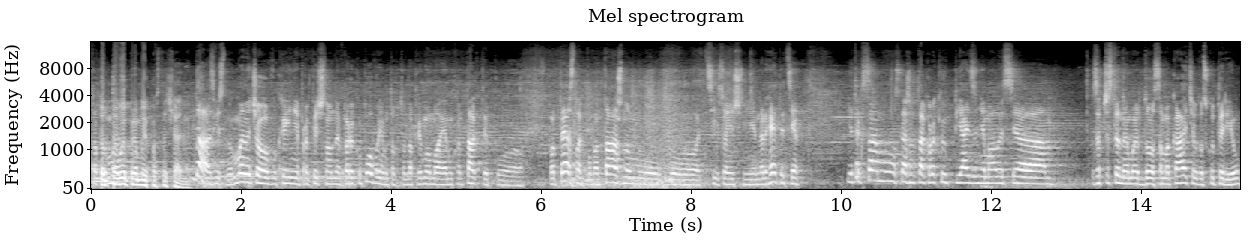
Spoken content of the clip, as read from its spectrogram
Тобто ми- ви прямий постачальник. Так, да, звісно, ми нічого в Україні практично не перекуповуємо, тобто напряму маємо контакти по, по Теслах, по вантажному, по цій сонячній енергетиці. І так само, скажімо так, років 5 займалися запчастинами до самокатів, до скутерів.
